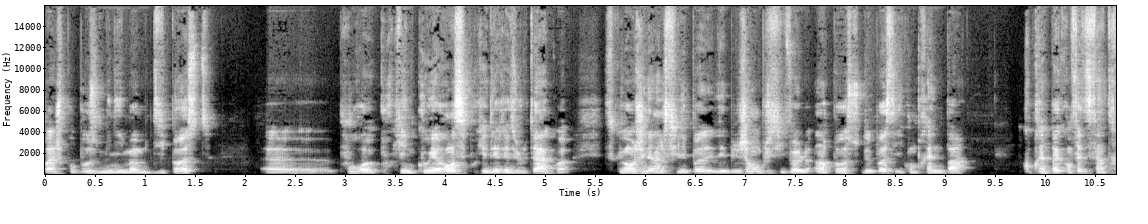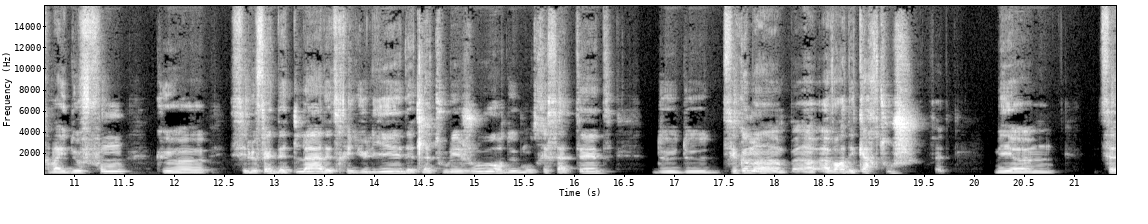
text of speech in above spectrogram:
pas, je propose minimum 10 postes pour pour qu'il y ait une cohérence et pour qu'il y ait des résultats, quoi. Parce qu'en général, si les, gens en plus ils veulent un poste ou deux postes, ils comprennent pas. Ils comprennent pas qu'en fait c'est un travail de fond, que c'est le fait d'être là, d'être régulier, d'être là tous les jours, de montrer sa tête, de, de c'est comme un, avoir des cartouches en fait. Mais euh, ça,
